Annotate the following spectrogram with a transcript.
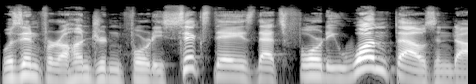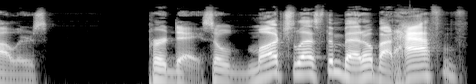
was in for 146 days. That's $41,000 per day. So much less than Beto, about half of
